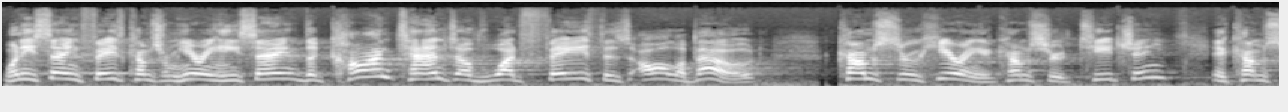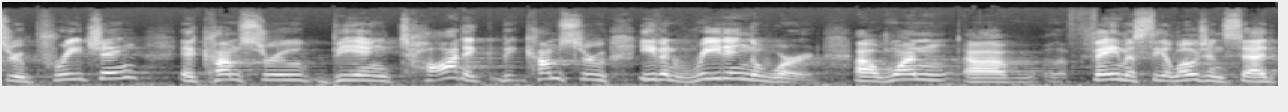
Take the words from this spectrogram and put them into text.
when he's saying faith comes from hearing, he's saying the content of what faith is all about comes through hearing. It comes through teaching. It comes through preaching. It comes through being taught. It comes through even reading the word. Uh, one uh, famous theologian said,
